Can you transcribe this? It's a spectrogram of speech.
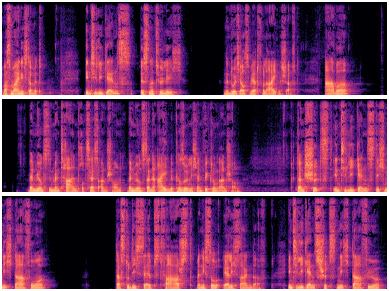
Was meine ich damit? Intelligenz ist natürlich eine durchaus wertvolle Eigenschaft. Aber wenn wir uns den mentalen Prozess anschauen, wenn wir uns deine eigene persönliche Entwicklung anschauen, dann schützt Intelligenz dich nicht davor, dass du dich selbst verarschst, wenn ich so ehrlich sagen darf. Intelligenz schützt nicht dafür,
